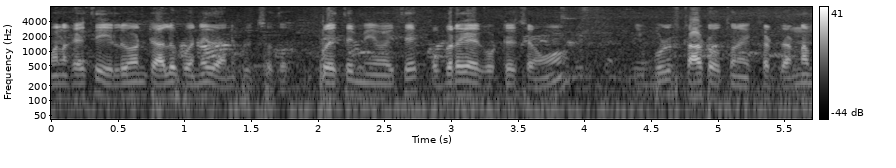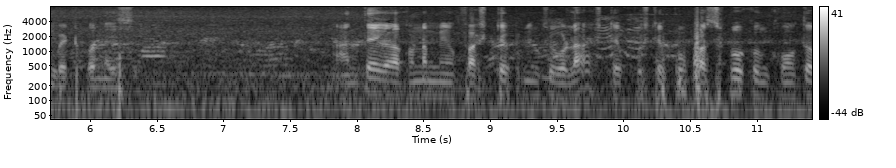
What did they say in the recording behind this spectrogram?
మనకైతే ఎలాంటి అలుపు అనేది అనిపించదు. ఇప్పుడైతే మేమైతే కొబ్బరికాయ కొట్టేసాము. ఇప్పుడు స్టార్ట్ అవుతున్నాం. ఇక్కడ దండం పెట్టుకునేసి. అంతేకాకుండా మేము ఫస్ట్ స్టెప్ నుంచి కూడా స్టెప్ స్టెప్ పసుపు కుంకుమతో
